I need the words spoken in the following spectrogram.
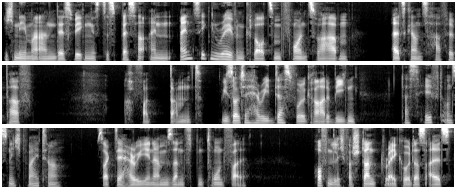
Ich nehme an, deswegen ist es besser, einen einzigen Ravenclaw zum Freund zu haben, als ganz Hufflepuff. Ach verdammt, wie sollte Harry das wohl gerade biegen? Das hilft uns nicht weiter, sagte Harry in einem sanften Tonfall. Hoffentlich verstand Draco das als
